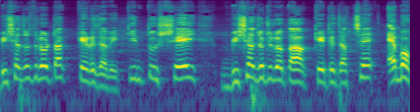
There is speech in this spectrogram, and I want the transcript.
ভিসা জটিলতা কেটে যাবে। কিন্তু সেই ভিসা জটিলতা কেটে যাচ্ছে এবং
